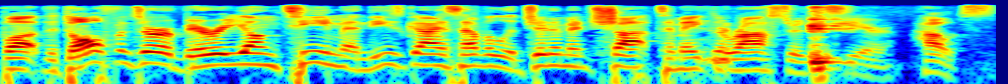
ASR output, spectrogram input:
But the Dolphins are a very young team, and these guys have a legitimate shot to make the roster this year. Houts.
